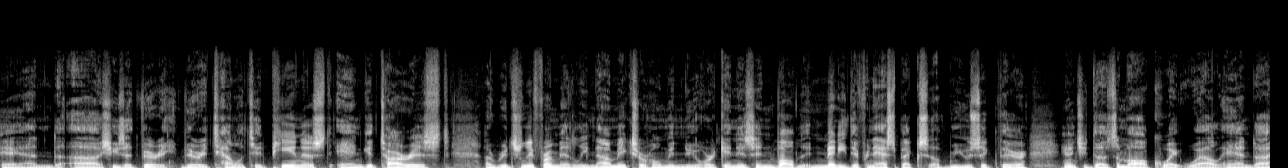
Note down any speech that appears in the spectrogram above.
And uh, she's a very, very talented pianist and guitarist, originally from Italy, now makes her home in New York and is involved in many different aspects of music there. And she does them all quite well. And uh,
